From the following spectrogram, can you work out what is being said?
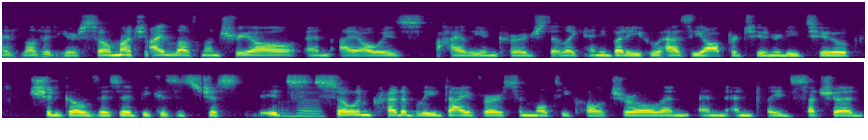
I love it here so much. I love Montreal and I always highly encourage that like anybody who has the opportunity to should go visit because it's just it's mm-hmm. so incredibly diverse and multicultural and and and played such an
